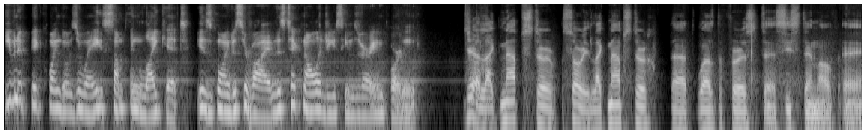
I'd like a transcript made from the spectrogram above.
even if Bitcoin goes away, something like it is going to survive. This technology seems very important. Yeah, like Napster. Sorry, like Napster. That was the first uh, system of uh,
